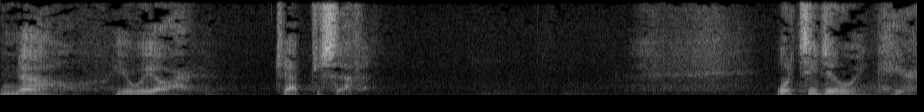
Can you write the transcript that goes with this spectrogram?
Now, here we are, chapter 7. What's he doing here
